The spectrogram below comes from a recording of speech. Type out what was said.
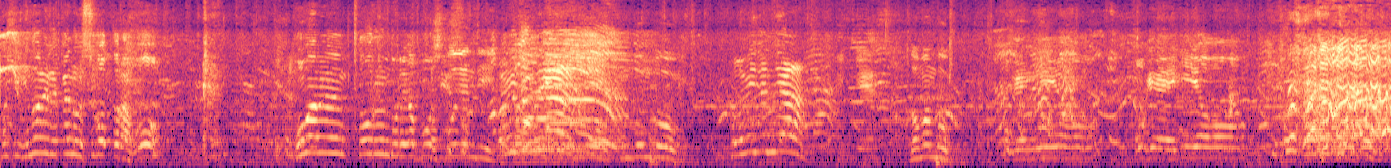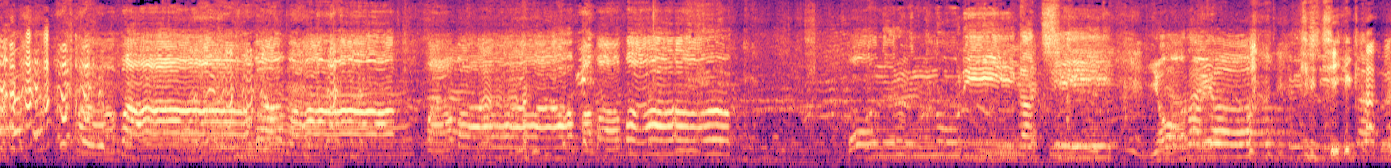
사실 이 노래를 빼놓을 수가 없더라고. 봄하면 떠오르는 노래가 무엇이겠어? 봄봄봄 봄이 좋냐? 너만 봄 고갱이요, 고갱이요. 바바, 바바, 바바, 바바바. 오늘은 우리 같이. 그.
